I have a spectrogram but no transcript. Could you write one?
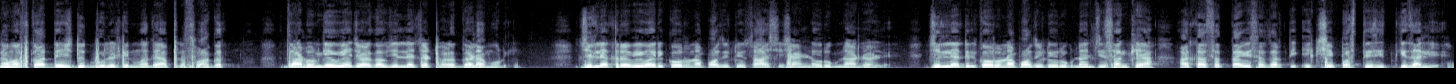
नमस्कार देशदूत बुलेटिनमध्ये आपलं स्वागत. जाणून घेऊया जळगाव जिल्ह्याच्या ठळक घडामोडी. जिल्ह्यात रविवारी कोरोना पॉझिटिव्ह सहाशे शहाण्णव रुग्ण आढळले. जिल्ह्यातील कोरोना पॉझिटिव्ह रुग्णांची संख्या आता सत्तावीस हजार ती एकशे पस्तीस इतकी झाली आहे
